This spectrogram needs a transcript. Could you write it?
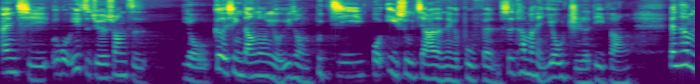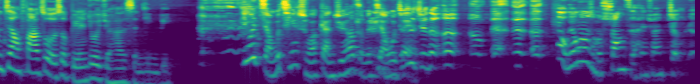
安琪，我一直觉得双子有个性当中有一种不羁或艺术家的那个部分，是他们很优质的地方。但他们这样发作的时候，别人就会觉得他是神经病，因为讲不清楚啊，感觉要怎么讲？我就是觉得，呃呃呃呃，哎，我可以问为什么双子很喜欢整人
